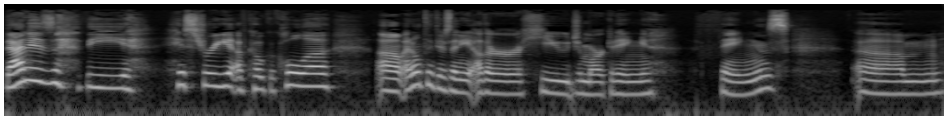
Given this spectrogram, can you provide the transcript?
that is the history of Coca Cola. Um, I don't think there's any other huge marketing things. Um,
